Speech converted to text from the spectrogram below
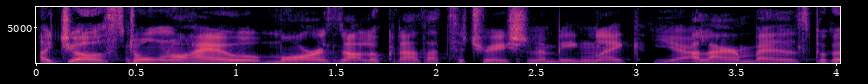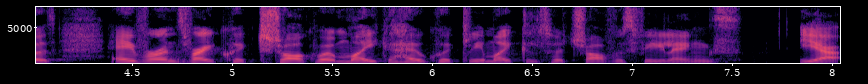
I just don't know how Maura is not looking at that situation and being like Yeah. alarm bells because everyone's very quick to talk about Mike, how quickly Michael switched off his feelings. Yeah.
